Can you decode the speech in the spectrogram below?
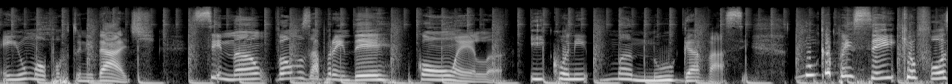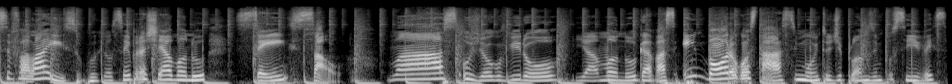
em uma oportunidade? Se não, vamos aprender com ela ícone Manu Gavassi. Nunca pensei que eu fosse falar isso, porque eu sempre achei a Manu sem sal. Mas o jogo virou e a Manu Gavassi, embora eu gostasse muito de Planos Impossíveis,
